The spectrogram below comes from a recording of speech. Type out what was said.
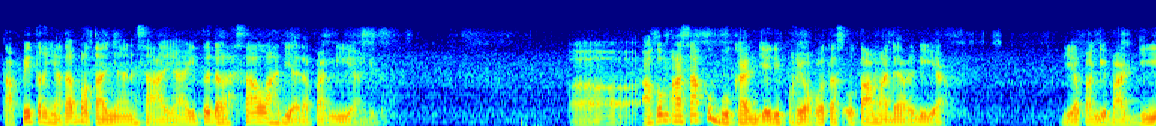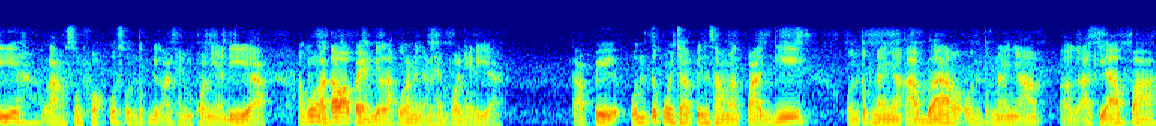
Tapi ternyata pertanyaan saya itu adalah salah di hadapan dia gitu uh, aku merasa aku bukan jadi prioritas utama dari dia. Dia pagi-pagi langsung fokus untuk dengan handphonenya dia. Aku nggak tahu apa yang dilakukan dengan handphonenya dia. Tapi untuk ngucapin selamat pagi untuk nanya kabar untuk nanya uh, lagi apa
